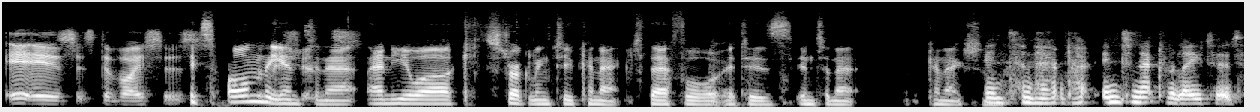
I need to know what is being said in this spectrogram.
it is. It's devices. It's on the internet, and you are struggling to connect. Therefore, it is internet connection. internet internet related.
